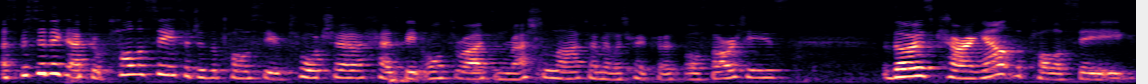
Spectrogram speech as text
a specific act or policy, such as a policy of torture, has been authorised and rationalised by military authorities. Those carrying out the policy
